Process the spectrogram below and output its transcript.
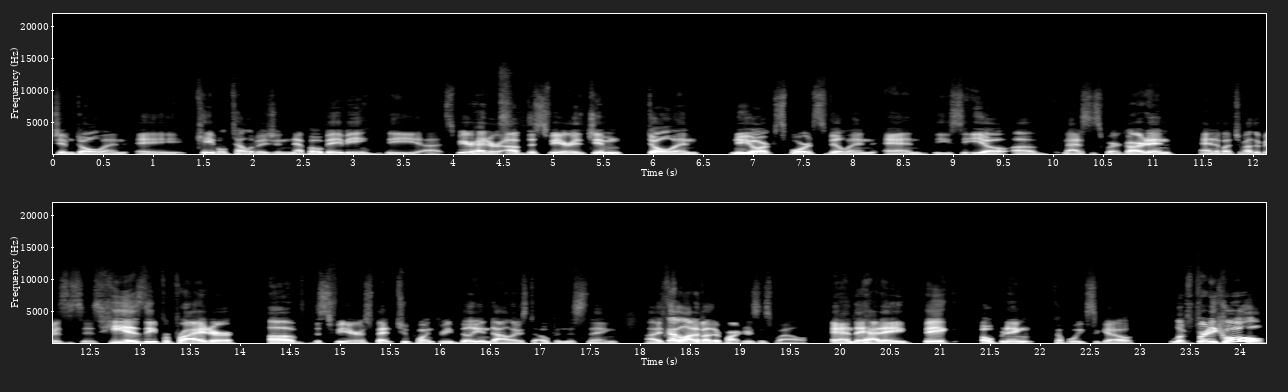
Jim Dolan a cable television nepo baby. The uh, spearheader of the Sphere is Jim Dolan, New York sports villain, and the CEO of Madison Square Garden and a bunch of other businesses. He is the proprietor of the Sphere, spent $2.3 billion to open this thing. Uh, he's got a lot of other partners as well. And they had a big opening a couple weeks ago. Looks pretty cool.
